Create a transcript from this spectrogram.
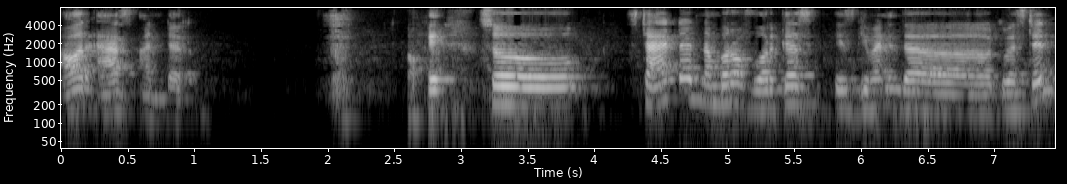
are as under. Okay so standard number of workers is given in the question.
